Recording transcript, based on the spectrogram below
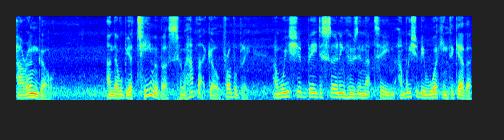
our own goal and there will be a team of us who have that goal probably. And we should be discerning who's in that team and we should be working together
